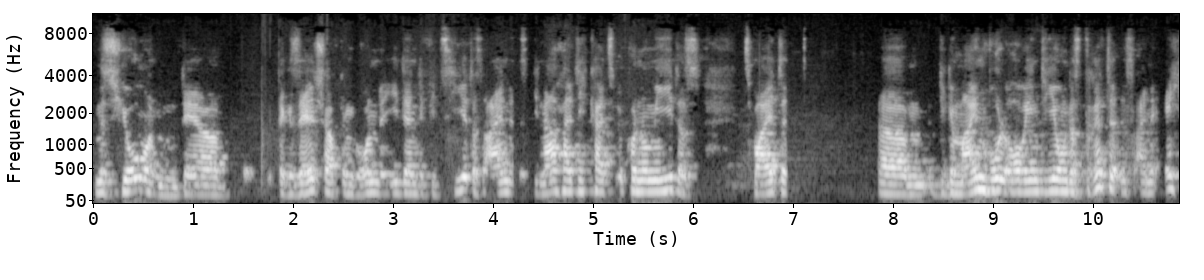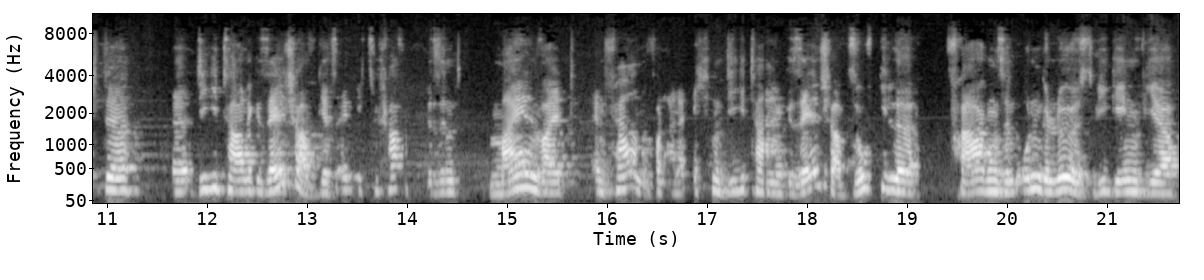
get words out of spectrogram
Missionen der, der Gesellschaft im Grunde identifiziert. Das eine ist die Nachhaltigkeitsökonomie, das zweite ist ähm, die Gemeinwohlorientierung, das dritte ist eine echte äh, digitale Gesellschaft jetzt endlich zu schaffen. Wir sind meilenweit entfernt von einer echten digitalen Gesellschaft. So viele Fragen sind ungelöst. Wie gehen wir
